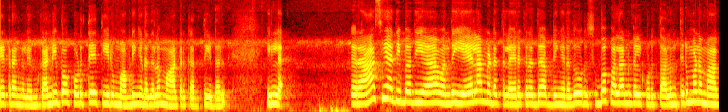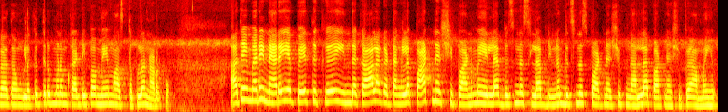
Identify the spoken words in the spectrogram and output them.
ஏற்றங்களையும் கண்டிப்பாக கொடுத்தே தீரும் அப்படிங்கிறதுல மாற்று கருத்திடல் இல்லை. ராசி அதிபதியாக வந்து ஏழாம் இடத்துல இருக்கிறது அப்படிங்கிறது ஒரு சுப பலன்கள் கொடுத்தாலும் திருமணம் ஆகாதவங்களுக்கு திருமணம் கண்டிப்பாக மே மாதத்துக்குள்ளே நடக்கும். அதே மாதிரி நிறைய பேர்த்துக்கு இந்த காலகட்டங்களில் பார்ட்னர்ஷிப் அண்மையில் பிஸ்னஸில் அப்படின்னா பிஸ்னஸ் பார்ட்னர்ஷிப் நல்ல பார்ட்னர்ஷிப்பே அமையும்.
